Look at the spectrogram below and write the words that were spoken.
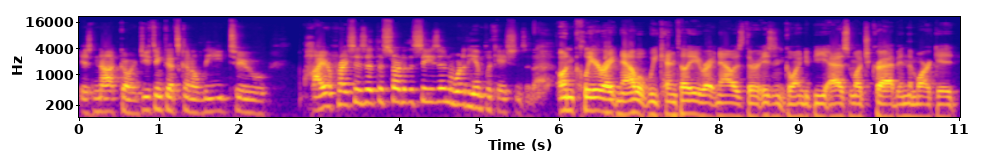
is not going. Do you think that's going to lead to higher prices at the start of the season? What are the implications of that? Unclear right now. What we can tell you right now is there isn't going to be as much crab in the market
